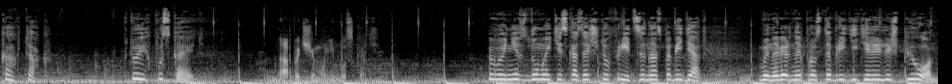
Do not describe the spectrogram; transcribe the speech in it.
«Как так? Кто их пускает?» «А почему не пускать?» «Вы не вздумаете сказать, что фрицы нас победят. Вы, наверное, просто вредитель или шпион».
